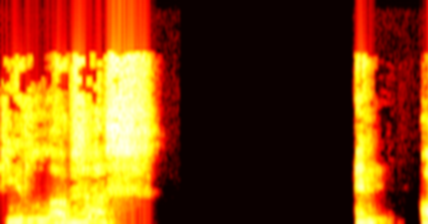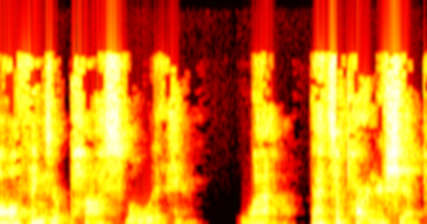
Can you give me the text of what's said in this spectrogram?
He loves us and all things are possible with him. Wow. That's a partnership.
